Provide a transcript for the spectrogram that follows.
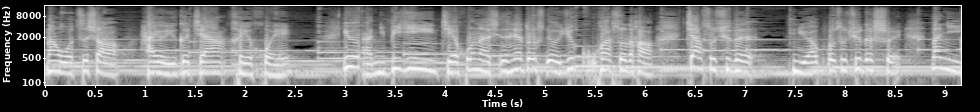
那我至少还有一个家可以回，因为啊，你毕竟结婚了，人家都有一句古话说得好，嫁出去的。女儿泼出去的水，那你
